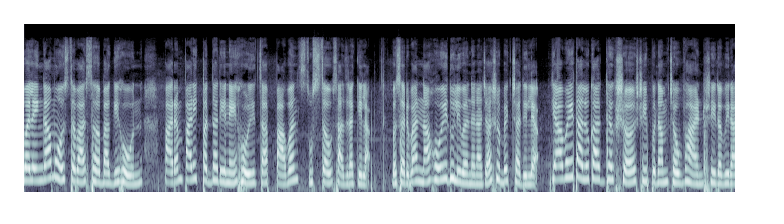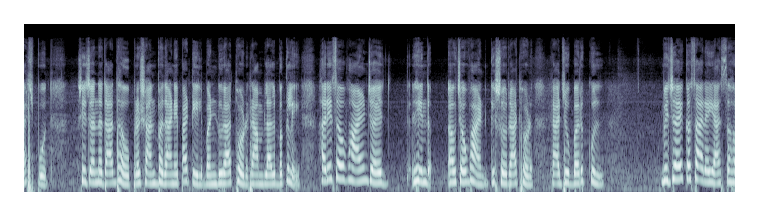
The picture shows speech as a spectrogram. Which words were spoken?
व लेंगा महोत्सवात सहभागी होऊन पारंपरिक पद्धतीने होळीचा पावन उत्सव साजरा केला व सर्वांना होळी धुलीवंदनाच्या शुभेच्छा दिल्या. यावेळी तालुकाध्यक्ष श्री पूनम चव्हाण श्री रवी राजपूत श्रीचंद जाधव प्रशांत भदाणे पाटील बंडू राठोड रामलाल बकले हरी चव्हाण जय हिंद चव्हाण किशोर राठोड राजू बरकुल विजय कसारे यासह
